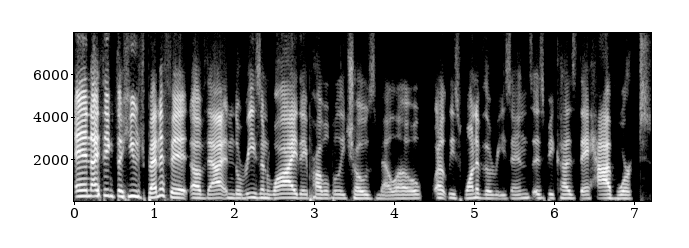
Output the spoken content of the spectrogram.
And I think the huge benefit of that and the reason why they probably chose Melo, at least one of the reasons, is because they have worked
